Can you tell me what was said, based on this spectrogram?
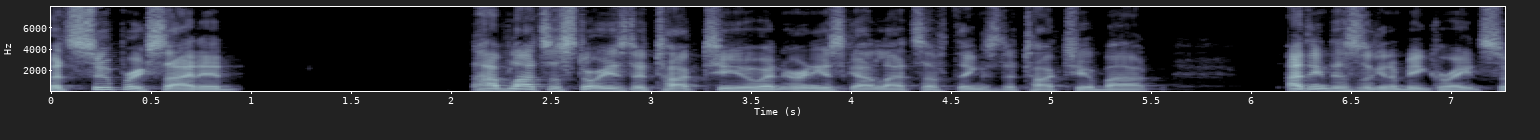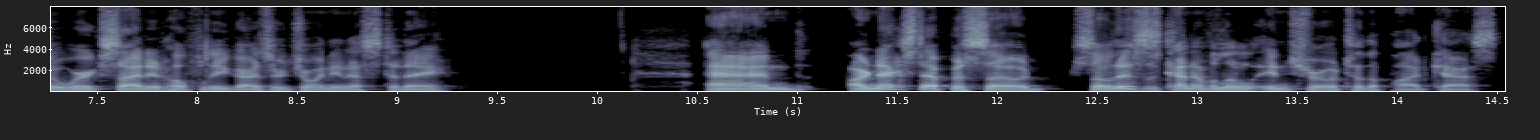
but super excited. Have lots of stories to talk to you, and Ernie's got lots of things to talk to you about. I think this is going to be great. So we're excited. Hopefully, you guys are joining us today. And our next episode. So this is kind of a little intro to the podcast.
